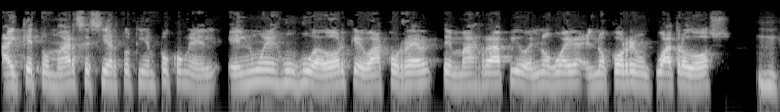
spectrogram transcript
Hay que tomarse cierto tiempo con él. Él no es un jugador que va a correrte más rápido. Él no juega, él no corre un 4-2,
